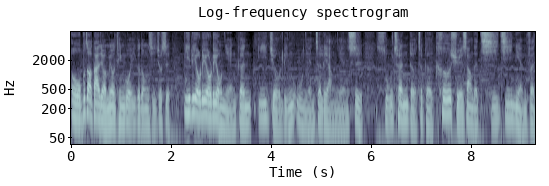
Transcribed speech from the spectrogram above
呃，我不知道大家有没有听过一个东西，就是一六六六年跟一九零五年这两年是俗称的这个科学上的奇迹年份。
